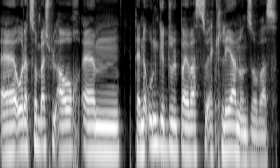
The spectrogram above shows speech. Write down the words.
Äh, oder zum Beispiel auch ähm, deine Ungeduld bei was zu erklären und sowas.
